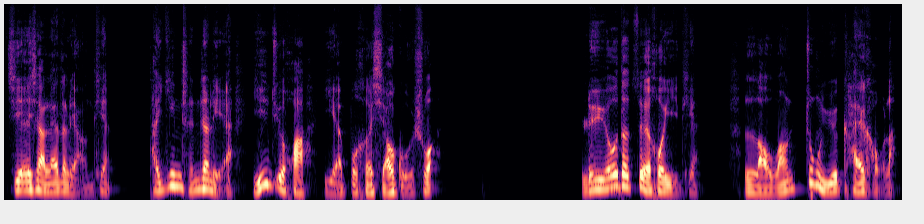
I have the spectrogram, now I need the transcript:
接下来的两天，他阴沉着脸，一句话也不和小谷说。旅游的最后一天，老王终于开口了。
